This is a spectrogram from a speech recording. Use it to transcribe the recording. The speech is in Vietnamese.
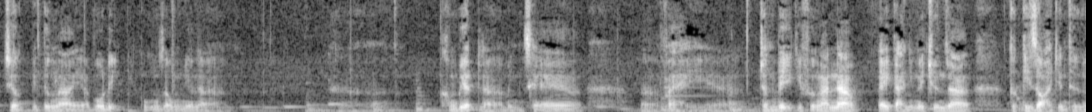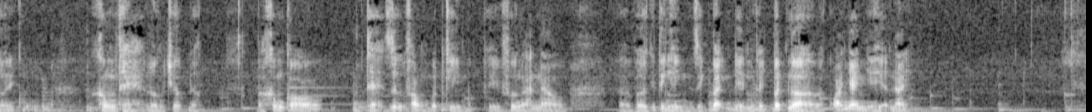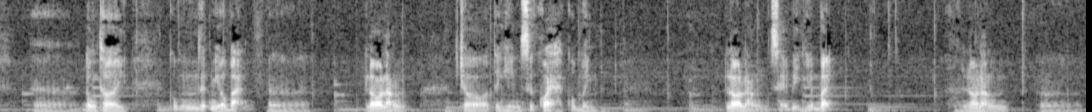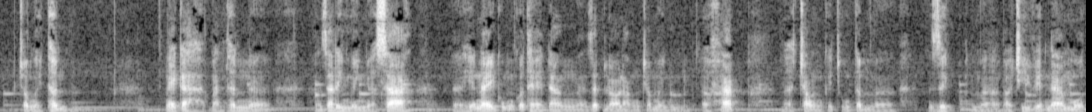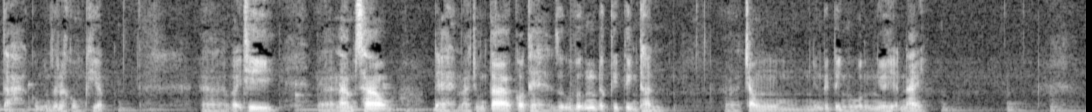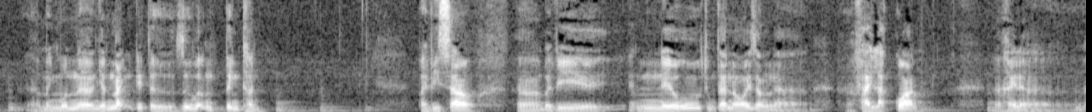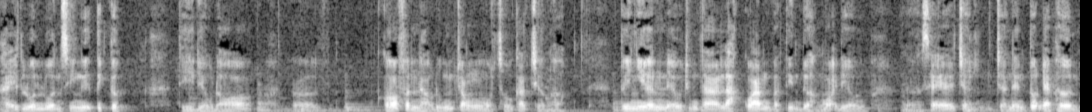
trước cái tương lai vô định cũng giống như là uh, không biết là mình sẽ phải chuẩn bị cái phương án nào, ngay cả những cái chuyên gia cực kỳ giỏi trên thế giới cũng không thể lường trước được và không có thể dự phòng bất kỳ một cái phương án nào ờ, với cái tình hình dịch bệnh đến một cách bất ngờ và quá nhanh như hiện nay. Ờ, đồng thời cũng rất nhiều bạn ờ, lo lắng cho tình hình sức khỏe của mình, lo lắng sẽ bị nhiễm bệnh lo lắng uh, cho người thân ngay cả bản thân uh, gia đình mình ở xa. Uh, hiện nay cũng có thể đang rất lo lắng cho mình ở pháp ở trong cái trung tâm uh, dịch mà báo chí Việt Nam mô tả cũng rất là khủng khiếp. Uh, vậy thì uh, làm sao để mà chúng ta có thể giữ vững được cái tinh thần uh, trong những cái tình huống như hiện nay? Ờ, mình muốn ờ, nhấn mạnh cái từ giữ vững tinh thần. Bởi vì sao? À, bởi vì nếu chúng ta nói rằng là phải lạc quan hay là hãy luôn luôn suy nghĩ tích cực thì điều đó uh, có phần nào đúng trong một số các trường hợp. Tuy nhiên nếu chúng ta lạc quan và tin tưởng mọi điều sẽ trở trở nên tốt đẹp hơn.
